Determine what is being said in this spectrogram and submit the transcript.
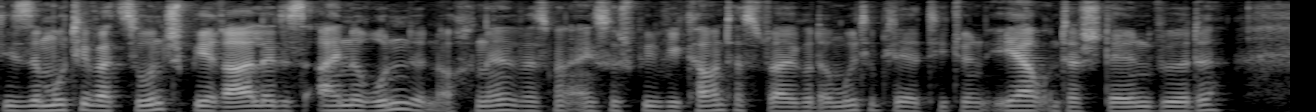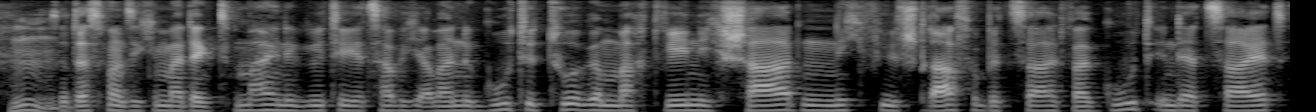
diese Motivationsspirale des eine Runde noch, ne? was man eigentlich so Spiel wie Counter-Strike oder Multiplayer-Titeln eher unterstellen würde. Hm. Sodass man sich immer denkt, meine Güte, jetzt habe ich aber eine gute Tour gemacht, wenig Schaden, nicht viel Strafe bezahlt, war gut in der Zeit,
